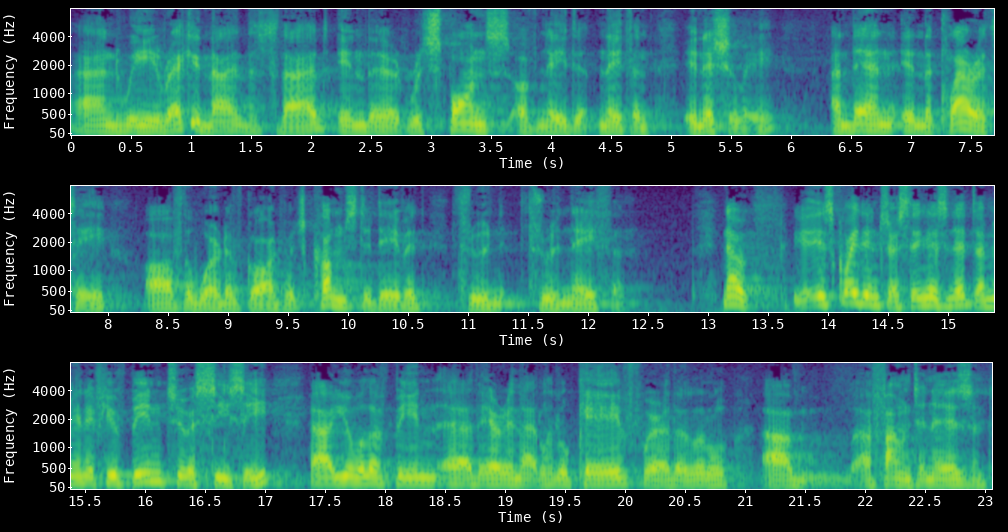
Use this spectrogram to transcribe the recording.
And we recognize that in the response of Nathan initially, and then in the clarity of the word of God which comes to David through, through Nathan. Now, it's quite interesting, isn't it? I mean, if you've been to Assisi, uh, you will have been uh, there in that little cave where the little um, fountain is and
